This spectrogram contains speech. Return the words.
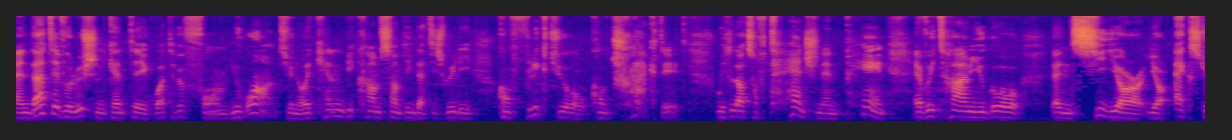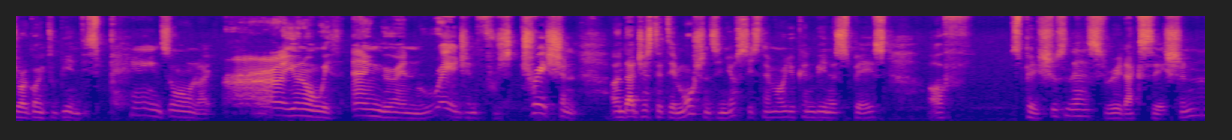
and that evolution can take whatever form you want. You know it can become something that is really conflictual contracted with lots of tension and pain. Every time you go and see your your ex you're going to be in this pain zone like you know with anger and rage and frustration undigested emotions in your system or you can be in a space of spaciousness relaxation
